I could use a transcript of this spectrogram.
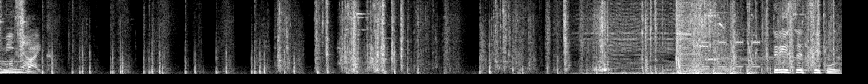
У меня. спайк! Тридцать секунд.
